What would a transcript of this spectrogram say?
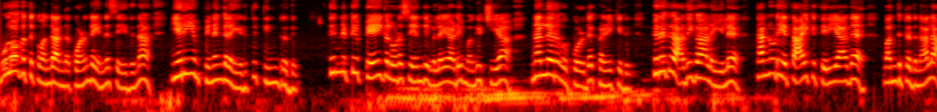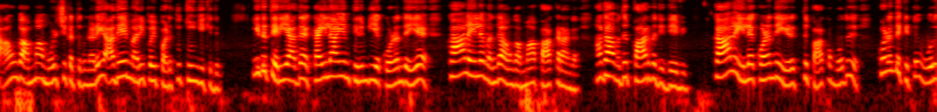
பூலோகத்துக்கு வந்த அந்த குழந்தை என்ன செய்யுதுன்னா எரியும் பிணங்களை எடுத்து தின்றது. தின்னுட்டு பேய்களோட சேர்ந்து விளையாடி மகிழ்ச்சியா நள்ளிரவு பொழுத கழிக்குது. பிறகு அதிகாலையில தன்னுடைய தாய்க்கு தெரியாத வந்துட்டதுனால அவங்க அம்மா முழிச்சிக்கிறதுக்கு முன்னாடி அதே மாதிரி போய் படுத்து தூங்கிக்குது. இது தெரியாத கைலாயம் திரும்பிய குழந்தைய காலையில் வந்து அவங்க அம்மா பார்க்குறாங்க அதாவது பார்வதி தேவி. காலையில் குழந்தைய எடுத்து பார்க்கும்போது குழந்தைகிட்ட ஒரு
